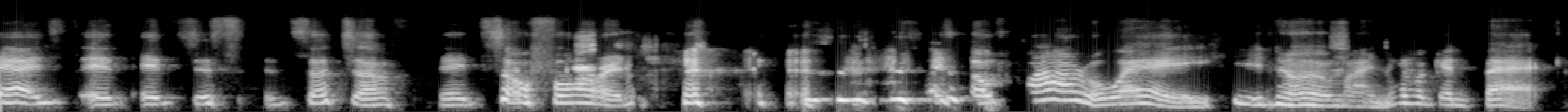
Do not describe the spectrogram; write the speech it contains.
Yeah, it's it, it's just it's such a it's so foreign. it's so far away. You know, I never get back.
